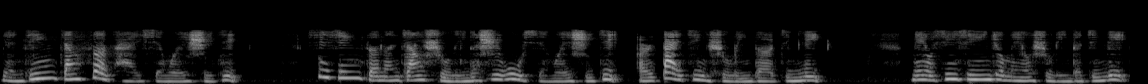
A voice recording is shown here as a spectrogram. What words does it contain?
眼睛将色彩显为实际。信心则能将属灵的事物显为实际，而带进属灵的经历。没有信心就没有属灵的经历。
